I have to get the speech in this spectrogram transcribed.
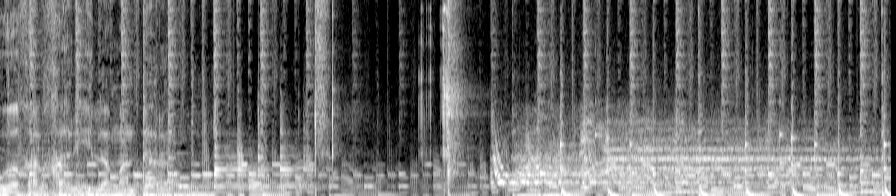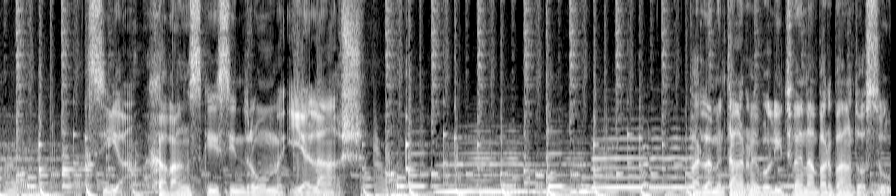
وخ الخري إلى من ترك Sija, havanski sindrom je laž. Parlamentarne volitve na Barbadosu.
